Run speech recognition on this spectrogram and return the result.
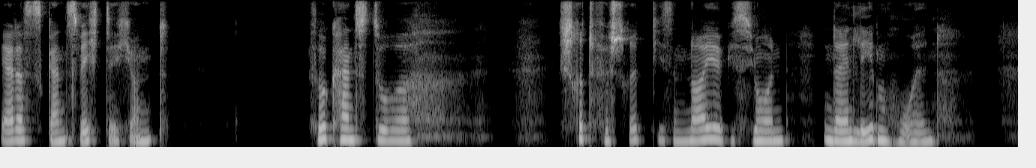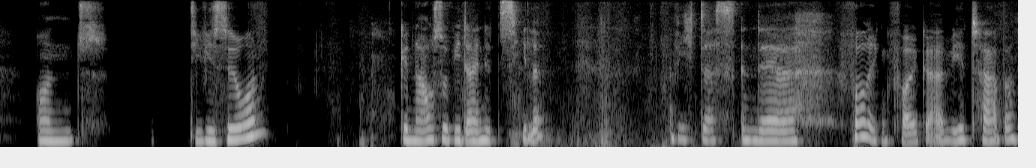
Ja, das ist ganz wichtig und so kannst du Schritt für Schritt diese neue Vision in dein Leben holen. Und die Vision, genauso wie deine Ziele, wie ich das in der vorigen Folge erwähnt habe,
